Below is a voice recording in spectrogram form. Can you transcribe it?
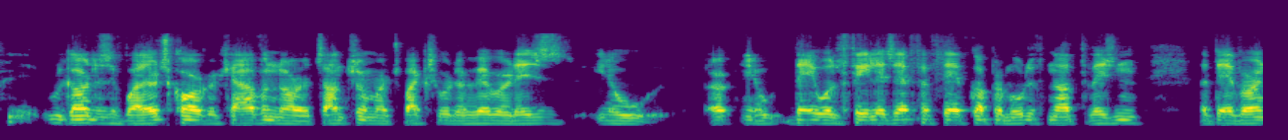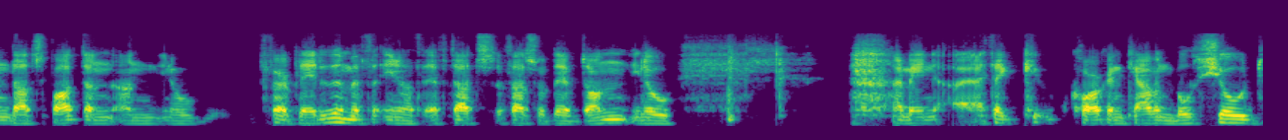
regardless of whether it's Cork or Cavan or it's Antrim or it's Wexford or whoever it is, you know. Or, you know they will feel as if if they've got promoted from that division that they've earned that spot and and you know fair play to them if you know if, if that's if that's what they've done you know I mean, I think Cork and Cavan both showed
